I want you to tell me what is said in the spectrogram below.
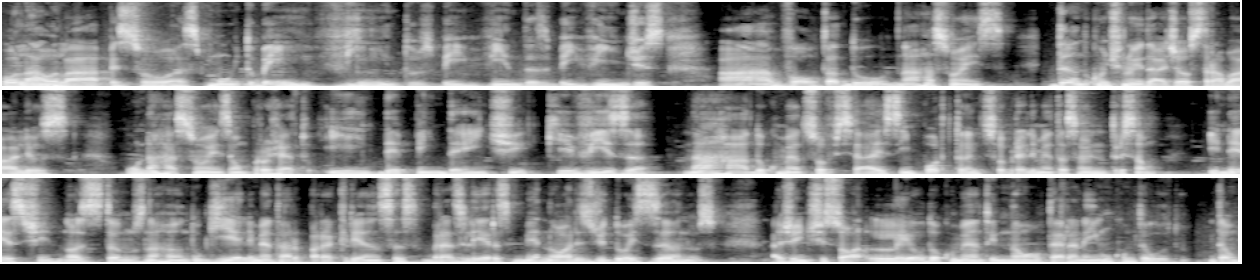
Olá, olá, pessoas! Muito bem-vindos, bem-vindas, bem-vindes à volta do Narrações. Dando continuidade aos trabalhos, o Narrações é um projeto independente que visa narrar documentos oficiais importantes sobre alimentação e nutrição. E neste, nós estamos narrando o Guia Alimentar para Crianças Brasileiras Menores de 2 anos. A gente só lê o documento e não altera nenhum conteúdo. Então,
